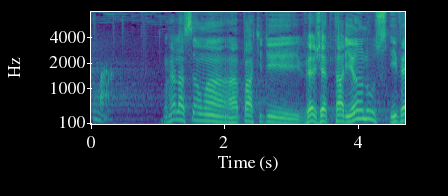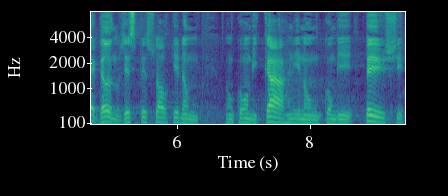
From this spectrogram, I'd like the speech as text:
fumar. Com relação à, à parte de vegetarianos e veganos, esse pessoal que não, não come carne, não come peixe,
